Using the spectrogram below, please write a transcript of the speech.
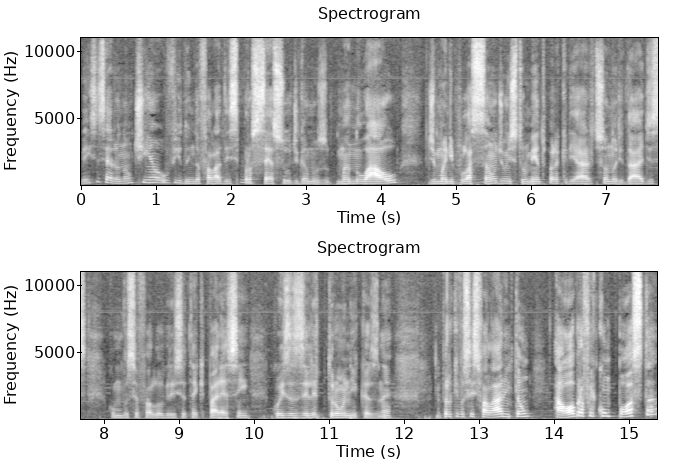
bem sincero, eu não tinha ouvido ainda falar desse processo, digamos, manual de manipulação de um instrumento para criar sonoridades, como você falou, Grace, até que parecem coisas eletrônicas, né? E pelo que vocês falaram, então, a obra foi composta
